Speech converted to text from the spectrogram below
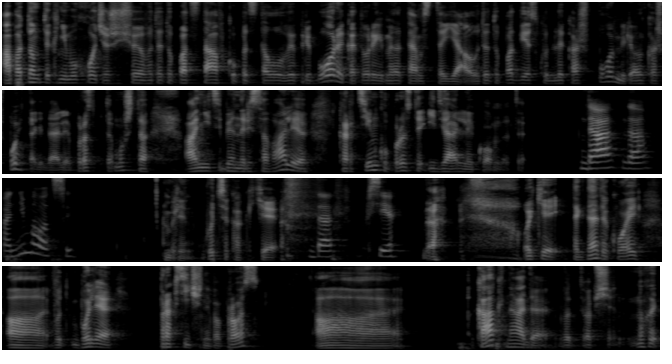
а потом ты к нему хочешь еще вот эту подставку под столовые приборы, который именно там стоял, вот эту подвеску для кашпо, миллион кашпо и так далее. Просто потому что они тебе нарисовали картинку просто идеальной комнаты. Да, да, они молодцы. Блин, будьте как Икея. Да, все. Да. Окей, тогда такой а, вот более практичный вопрос. А, как надо вот вообще, ну хоть...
